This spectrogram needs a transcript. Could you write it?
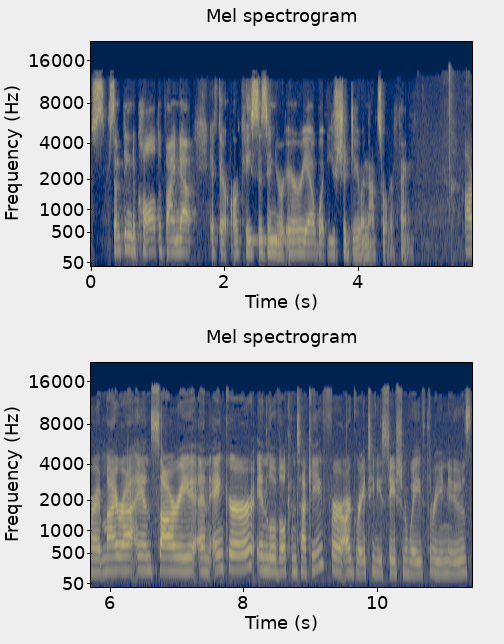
something to call to find out if there are cases in your area, what you should do, and that sort of thing. All right, Myra Ansari, an anchor in Louisville, Kentucky for our great TV station Wave 3 News.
